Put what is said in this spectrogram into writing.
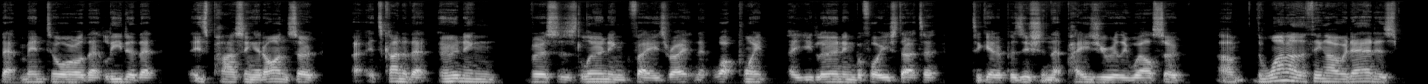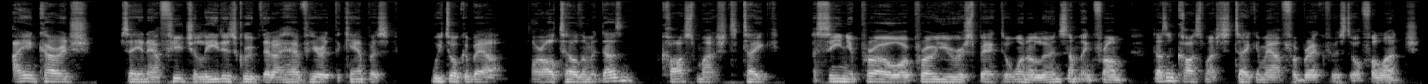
that mentor or that leader that is passing it on. So uh, it's kind of that earning versus learning phase, right? And at what point are you learning before you start to to get a position that pays you really well? So um, the one other thing I would add is I encourage, say, in our future leaders group that I have here at the campus, we talk about or I'll tell them it doesn't cost much to take a senior pro or a pro you respect or want to learn something from. It doesn't cost much to take them out for breakfast or for lunch.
